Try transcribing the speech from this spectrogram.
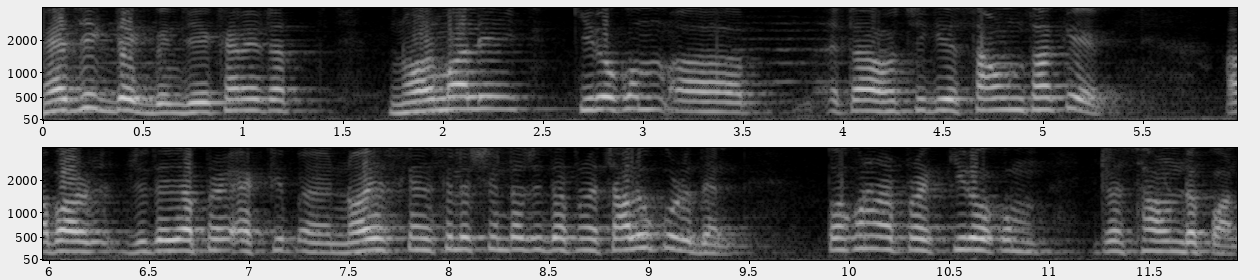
ম্যাজিক দেখবেন যে এখানে এটা নর্মালি কীরকম এটা হচ্ছে গিয়ে সাউন্ড থাকে, আবার যদি আপনার অ্যাক্টিভ নয়েজ ক্যান্সেলেশনটা যদি আপনারা চালু করে দেন তখন আপনারা কীরকম এটা সাউন্ডটা পান?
